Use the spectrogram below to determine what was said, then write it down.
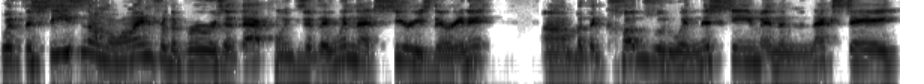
with the season on the line for the Brewers at that point. Because if they win that series, they're in it. Um, but the Cubs would win this game, and then the next day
